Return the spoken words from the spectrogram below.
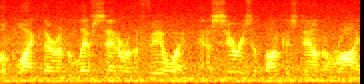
look like they're in the left center of the fairway, and a series of bunkers down the right.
